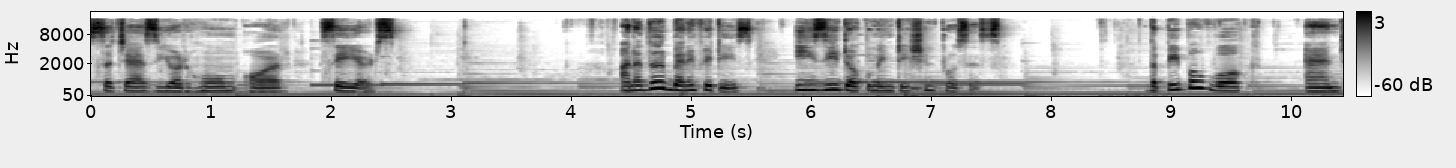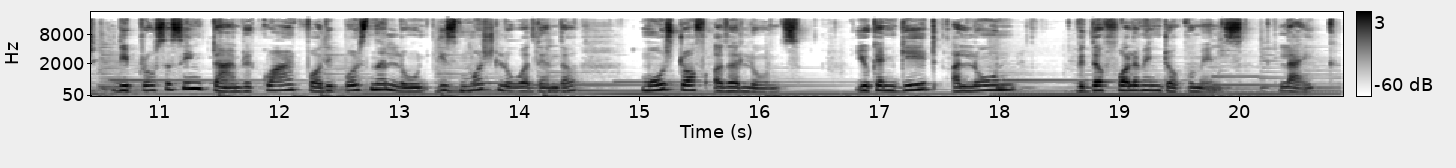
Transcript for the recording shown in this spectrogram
such as your home or shares. Another benefit is easy documentation process. The paperwork and the processing time required for the personal loan is much lower than the most of other loans. You can get a loan with the following documents like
